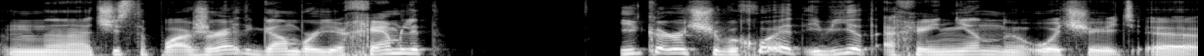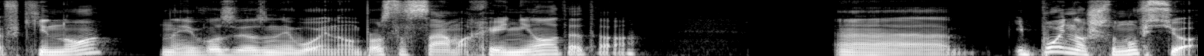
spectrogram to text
А, Чисто пожрать, гамбургер Хэмлет. И, короче, выходит и видит охрененную очередь э, в кино на его Звездные войны. Он просто сам охренел от этого. Э, и понял, что ну все,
